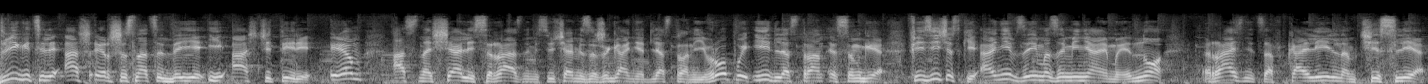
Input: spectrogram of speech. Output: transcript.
Двигатели HR16DE и H4M оснащались разными свечами зажигания для стран Европы и для стран СНГ. Физически они взаимозаменяемые, но разница в калильном числе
